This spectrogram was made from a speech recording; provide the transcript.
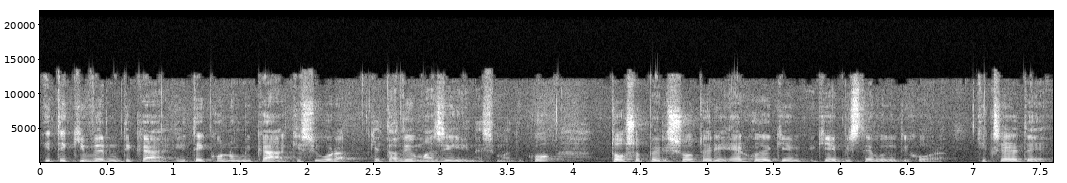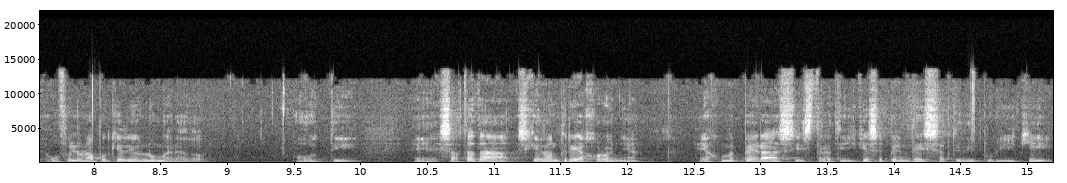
είτε κυβερνητικά είτε οικονομικά, και σίγουρα και τα δύο μαζί είναι σημαντικό, τόσο περισσότεροι έρχονται και, και εμπιστεύονται τη χώρα. Και ξέρετε, οφείλω να πω και δύο νούμερα εδώ. Ότι ε, σε αυτά τα σχεδόν τρία χρόνια έχουμε περάσει στρατηγικές επενδύσεις από τη Διπουργική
